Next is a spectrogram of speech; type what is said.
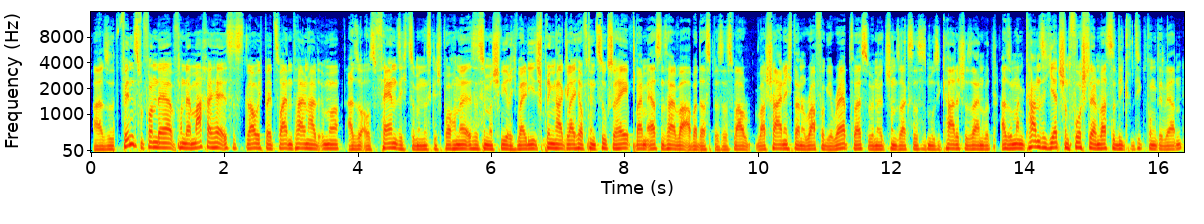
Also find's von der von der Mache her ist es, glaube ich, bei zweiten Teilen halt immer, also aus Fansicht zumindest gesprochen, ne, ist es immer schwierig, weil die springen halt gleich auf den Zug so, hey, beim ersten Teil war aber das bis. Es war wahrscheinlich dann rougher gerappt, weißt du, wenn du jetzt schon sagst, dass es musikalischer sein wird. Also man kann sich jetzt schon vorstellen, was so die Kritikpunkte werden.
